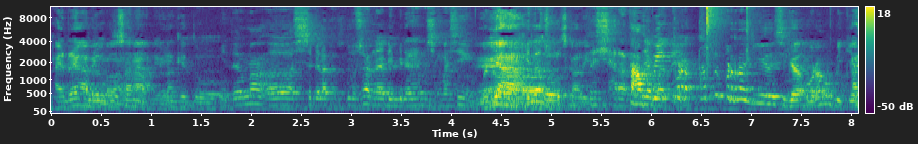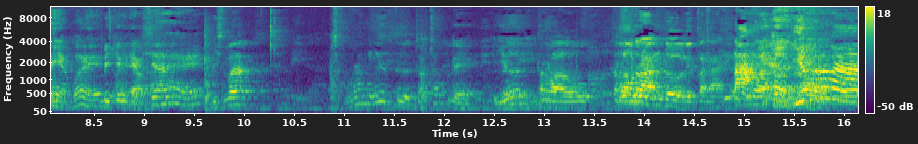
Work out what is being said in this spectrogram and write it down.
Aindra yang ambil keputusan, orang gitu. Itu emang eh, segala keputusan ada di bidangnya masing-masing. Ya, kita betul sekali. tapi per, tapi pernah gitu sih gak orang bikin Ah, iya, baik. bikin Ah, iya, caption baik. Bisma orang iya tuh cocok deh iya terlalu terlalu Kurang tuh di tengah. tah iya pernah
